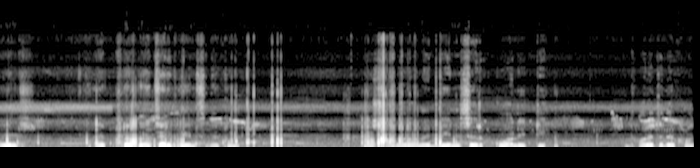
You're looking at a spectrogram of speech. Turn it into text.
বিনস, একটা গাছের বিনস দেখুন। অসাধারণ এই বিনসের কোয়ালিটি ধরেছে দেখুন।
